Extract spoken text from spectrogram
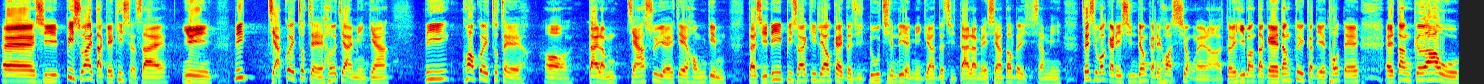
诶、呃、是必须爱大家去熟悉，因为你食过足侪好食的物件，你看过足侪哦。台南真水的这个风景，但是你必须要去了解，就是愈深入的物件，就是台南的声到底是啥物。这是我家己心中家己发想的啦，就是希望大家会当对家己的土地会当更较有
